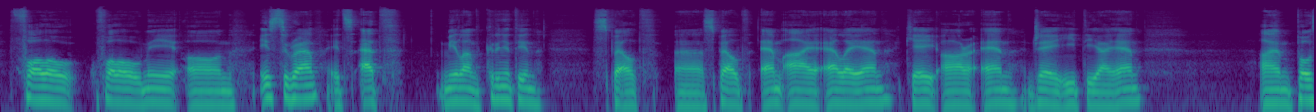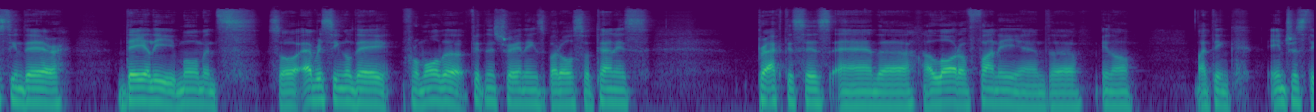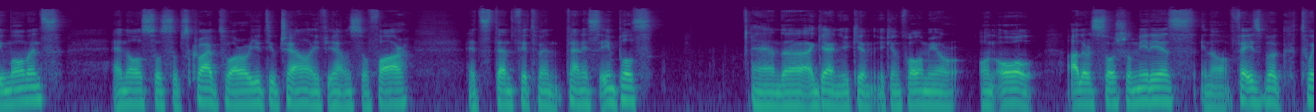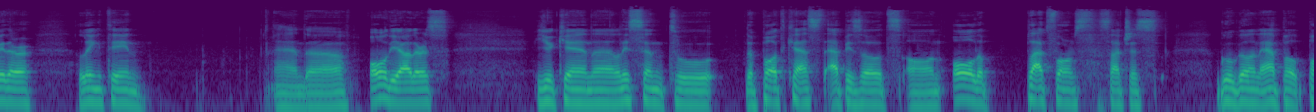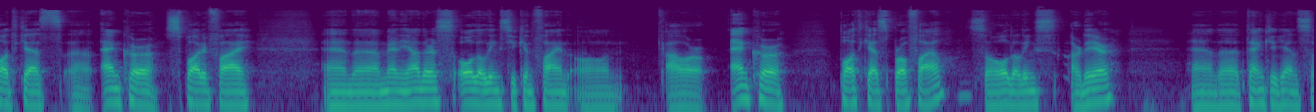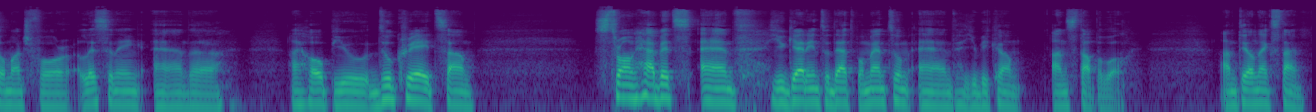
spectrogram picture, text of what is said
follow follow me on Instagram. It's at Milan Krnjetin, spelled uh, spelled M I L A N K R N J E T I N. I'm posting there daily moments, so every single day from all the fitness trainings, but also tennis practices and uh, a lot of funny and uh, you know, I think interesting moments and also subscribe to our YouTube channel if you haven't so far. It's 10 Fitman Tennis Impulse, and uh, again, you can you can follow me on all other social medias, you know, Facebook, Twitter, LinkedIn, and uh, all the others. You can uh, listen to the podcast episodes on all the platforms such as Google and Apple Podcasts, uh, Anchor, Spotify and uh, many others. All the links you can find on our Anchor podcast profile. So all the links are there. And uh, thank you again so much for listening. And uh, I hope you do create some strong habits and you get into that momentum and you become unstoppable. Until next time.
